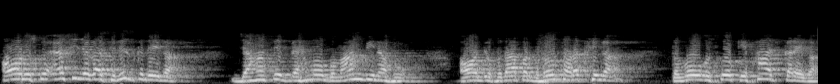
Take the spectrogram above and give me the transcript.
اور اس کو ایسی جگہ سے رزق دے گا جہاں سے وہم و گمان بھی نہ ہو۔ اور جو خدا پر بھروسہ رکھے گا، تو وہ اس کو کفایت کرے گا۔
